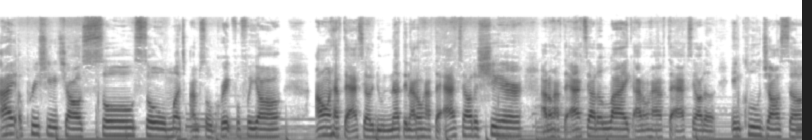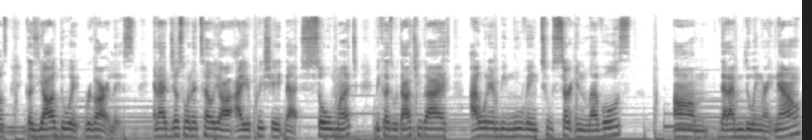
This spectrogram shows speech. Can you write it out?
I appreciate y'all so, so much. I'm so grateful for y'all. I don't have to ask y'all to do nothing. I don't have to ask y'all to share. I don't have to ask y'all to like. I don't have to ask y'all to include y'all yourselves because y'all do it regardless. And I just want to tell y'all I appreciate that so much because without you guys, I wouldn't be moving to certain levels um, that I'm doing right now.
